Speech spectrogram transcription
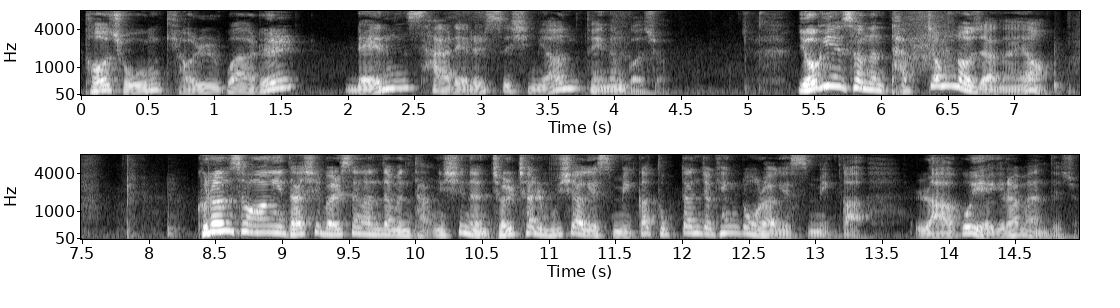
더 좋은 결과를 낸 사례를 쓰시면 되는 거죠. 여기에서는 답정너잖아요. 그런 상황이 다시 발생한다면 당신은 절차를 무시하겠습니까? 독단적 행동을 하겠습니까? 라고 얘기를 하면 안 되죠.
